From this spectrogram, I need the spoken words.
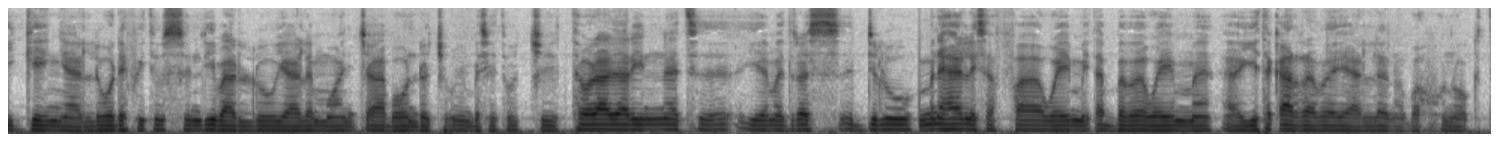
ይገኛል? ወደፊትስ እንዲህ ባሉ የዓለም ዋንጫ በወንዶችም በሴቶች ተወዳዳሪነት የመድረስ እድሉ ምን ያህል የሰፋ ወይም የጠበበ ወይም እየተቃረበ ያለ ነው? በአሁኑ ወቅት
